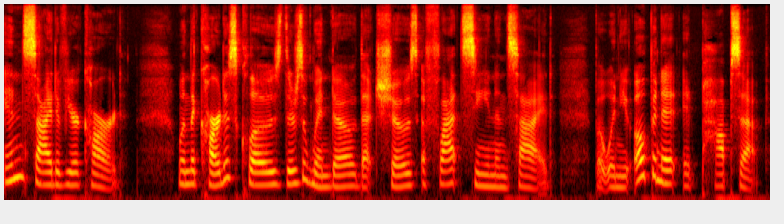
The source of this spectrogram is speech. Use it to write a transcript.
inside of your card. When the card is closed, there's a window that shows a flat scene inside, but when you open it, it pops up.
